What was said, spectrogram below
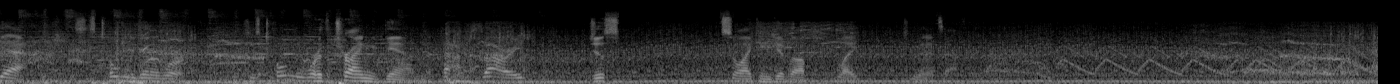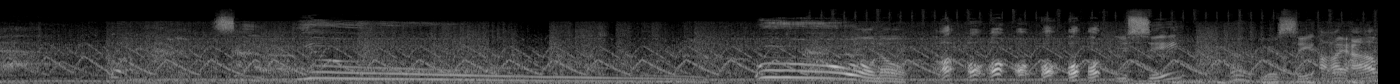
Yeah, this is totally gonna work. This is totally worth trying again. I'm Sorry. Just so I can give up like two minutes after. See you. Ooh, oh no. Oh, oh, oh, oh, oh, oh, oh. You see? You see, I have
